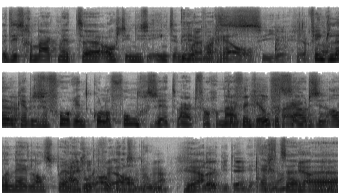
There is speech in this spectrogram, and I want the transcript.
Het is gemaakt met eh, Oost-Indische inkt en Ja, aquarel. dat zie je, ja. Vind ik leuk. Ja. Hebben ze voor in het colofon gezet waar het van gemaakt Dat vind ik heel Dat fijn. zouden ze in alle Nederlandse prentenboeken ook wel. moeten doen. Ja? Ja. Leuk idee. Echt, Ja. eh, Ja,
